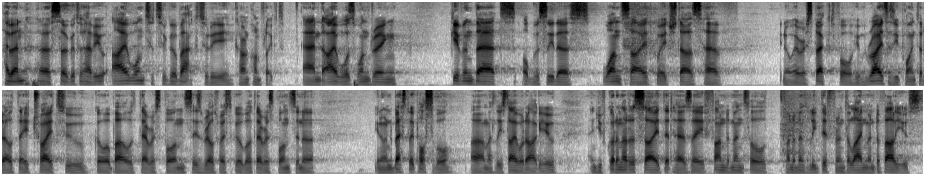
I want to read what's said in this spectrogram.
Hi, Ben. Uh, so good to have you. I wanted to go back to the current conflict. And I was wondering, given that obviously there's one side which does have you know, a respect for human rights, as you pointed out, they try to go about their response, Israel tries to go about their response in, a, you know, in the best way possible, um, at least I would argue. And you've got another side that has a fundamental, fundamentally different alignment of values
